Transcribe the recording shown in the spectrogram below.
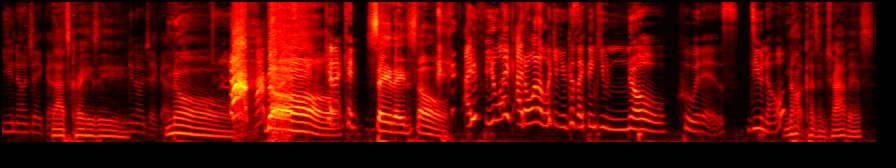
You know Jacob. That's crazy. you know Jacob. No. no. Can I? Can say it ain't so? I feel like I don't want to look at you because I think you know who it is. Do you know? Not cousin Travis.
